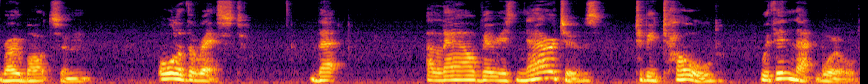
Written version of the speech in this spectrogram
robots and all of the rest that allow various narratives to be told within that world.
